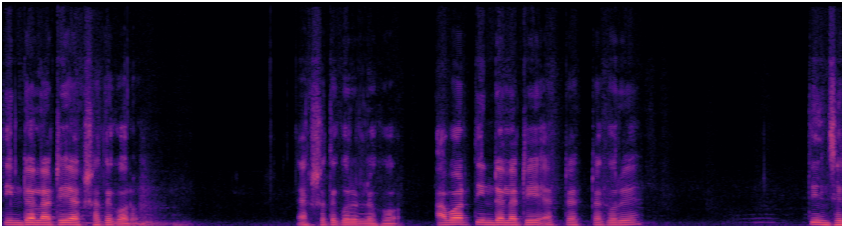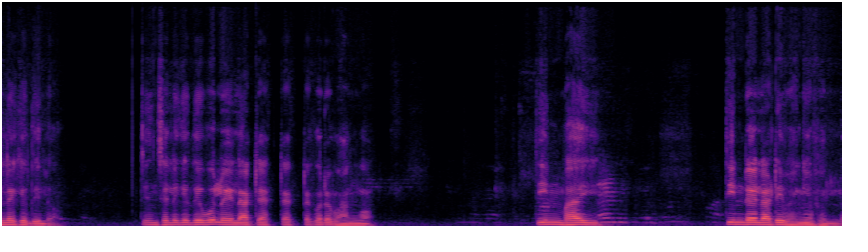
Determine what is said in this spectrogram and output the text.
তিনটা লাঠি একসাথে করো। একসাথে করে রেখো। আবার তিনটা লাঠি একটা একটা করে তিন ছেলেকে দিল। তিন ছেলেকে দিয়ে বলল, এই লাঠি একটা একটা করে ভাঙো। তিন ভাই তিনটাই লাঠি ভেঙে ফেলল।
